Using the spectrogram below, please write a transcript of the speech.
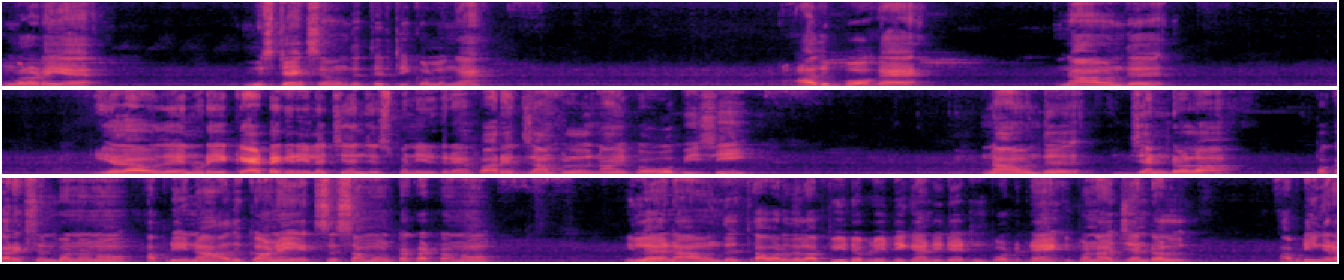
உங்களுடைய மிஸ்டேக்ஸை வந்து திருத்திக் கொள்ளுங்கள் அது போக நான் வந்து ஏதாவது என்னுடைய கேட்டகரியில் சேஞ்சஸ் பண்ணியிருக்கிறேன். ஃபார் எக்ஸாம்பிள் நான் இப்போ ஓபிசி நான் வந்து ஜென்ரலாக இப்போ கரெக்ஷன் பண்ணணும் அப்படின்னா அதுக்கான எக்ஸஸ் அமௌண்ட்டை கட்டணும். இல்லை நான் வந்து தவறுதலாக பிடபிள்யூடி கேண்டிடேட்னு போட்டுட்டேன். இப்போ நான் ஜென்ரல் அப்படிங்கிற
